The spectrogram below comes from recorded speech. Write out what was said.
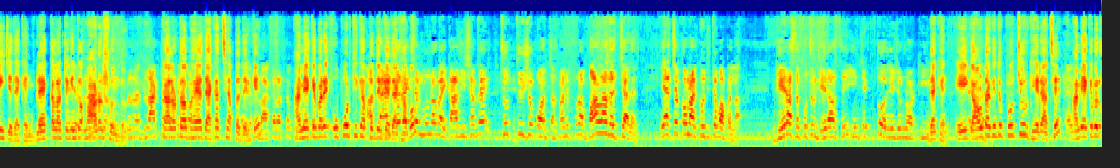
এই যে দেখেন ব্ল্যাক কালারটা কিন্তু আরও সুন্দর। কালোটা ভাইয়া দেখাচ্ছি আপনাদেরকে। আমি একেবারে উপর থেকে আপনাদেরকে দেখাবো। মুন্না ভাই কাজ হিসাবে 3650 মানে পুরো বাংলাদেশ চ্যালেঞ্জ এর চেয়ে কম আর কেউ দিতে পারবে না। ঘের আছে প্রচুর ঘের আছে ইনটেক তো এই জন্য আর কি। দেখেন এই গাউনটা কিন্তু প্রচুর ঘের আছে। আমি একেবারে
